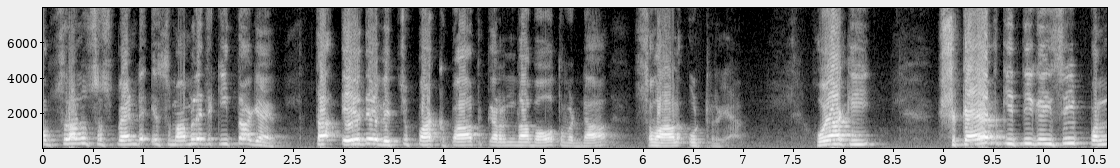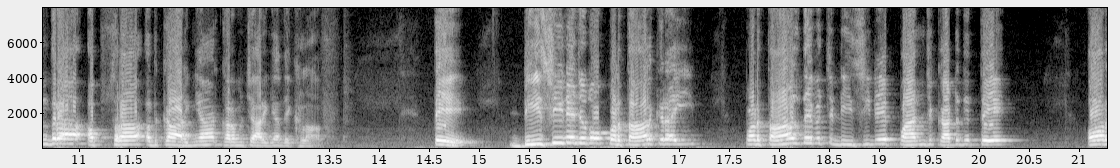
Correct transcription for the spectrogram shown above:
ਅਫਸਰਾਂ ਨੂੰ ਸਸਪੈਂਡ ਇਸ ਮਾਮਲੇ 'ਚ ਕੀਤਾ ਗਿਆ ਹੈ, ਤਾਂ ਇਹਦੇ ਵਿੱਚ ਪੱਖਪਾਤ ਕਰਨ ਦਾ ਬਹੁਤ ਵੱਡਾ ਸਵਾਲ ਉੱਠ ਰਿਹਾ। ਹੋਇਆ ਕਿ? ਸ਼ਿਕਾਇਤ ਕੀਤੀ ਗਈ ਸੀ 15 ਅਫਸਰਾਂ, ਅਧਿਕਾਰੀਆਂ, ਕਰਮਚਾਰੀਆਂ ਦੇ ਖਿਲਾਫ। ਤੇ ਡੀਸੀ ਨੇ ਜਦੋਂ ਪੜਤਾਲ ਕਰਾਈ, ਪੜਤਾਲ ਦੇ ਵਿੱਚ ਡੀਸੀ ਨੇ 5 ਕੱਢ ਦਿੱਤੇ ਔਰ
